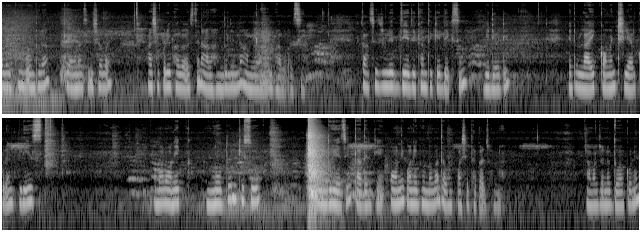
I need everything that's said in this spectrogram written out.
আলাইকুম বন্ধুরা, কেমন আছেন সবাই? আশা করি ভালো আছেন, আলহামদুলিল্লাহ আমি অনেক ভালো আছি। কাছে জুড়ে যে যেখান থেকে দেখছেন ভিডিওটি, একটু লাইক কমেন্ট শেয়ার করেন প্লিজ আমার অনেক নতুন কিছু বন্ধু হয়েছে, তাদেরকে অনেক অনেক ধন্যবাদ আমার পাশে থাকার জন্য। আমার জন্য দোয়া করেন,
